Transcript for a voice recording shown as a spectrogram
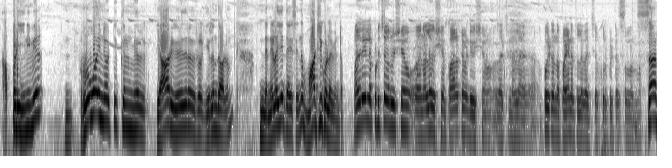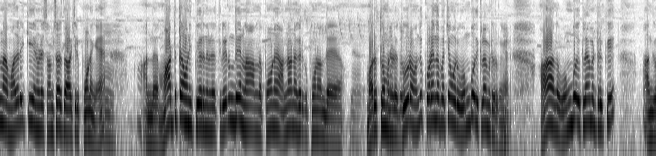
அப்படி இனிமேல் ரூபாய் நோட்டுக்கள் மேல் யார் எழுதுகிறவர்கள் இருந்தாலும் இந்த நிலையை தயவு செய்து மாற்றிக்கொள்ள வேண்டும். மதுரையில பிடிச்ச ஒரு விஷயம் நல்ல விஷயம் பாராட்ட வேண்டிய விஷயம் ஏதாச்சும் நல்ல போயிட்டு வந்த பயணத்துல ஏதாச்சும் குறிப்பிட்டு சொல்லணுமா? சார் நான் மதுரைக்கு என்னுடைய சம்சாரத்தை அழைச்சிட்டு போனேங்க. அந்த மாட்டுத்தாவணி பேருந்து நிலையத்திலிருந்து நான் அந்த போன அண்ணா நகருக்கு போன அந்த மருத்துவமனையோட தூரம் வந்து குறைந்தபட்சம் ஒரு ஒம்பது கிலோமீட்டர் இருக்குங்க. ஆனால் அந்த ஒம்பது கிலோமீட்டருக்கு அங்கே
